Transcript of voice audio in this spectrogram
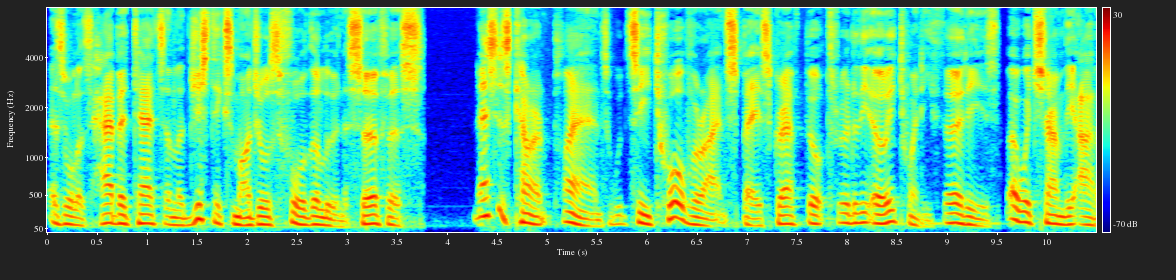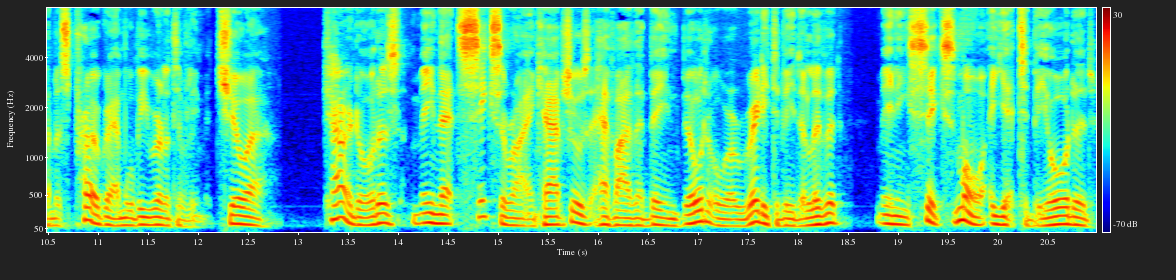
as well as habitats and logistics modules for the lunar surface. NASA's current plans would see 12 Orion spacecraft built through to the early 2030s, by which time the Artemis program will be relatively mature. Current orders mean that six Orion capsules have either been built or are ready to be delivered, meaning six more are yet to be ordered.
